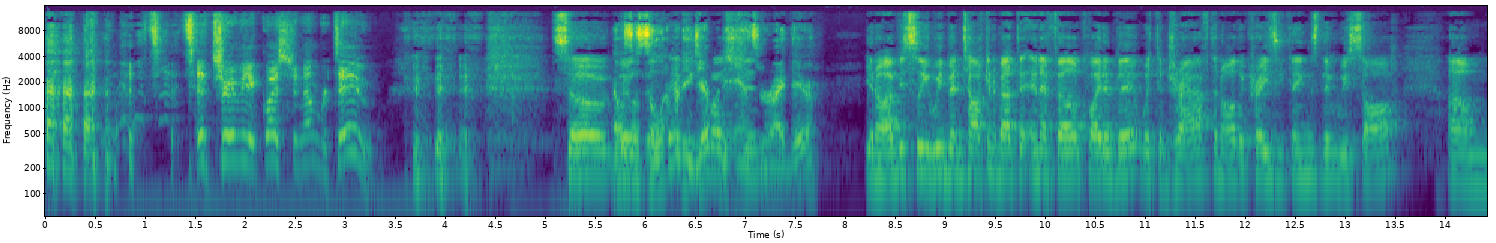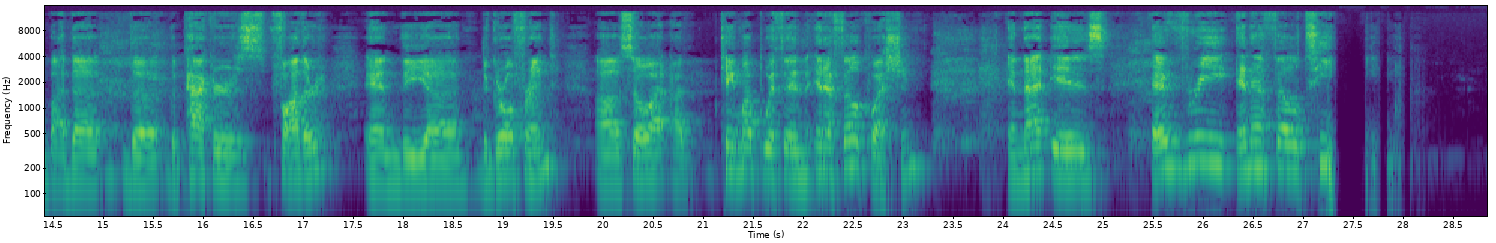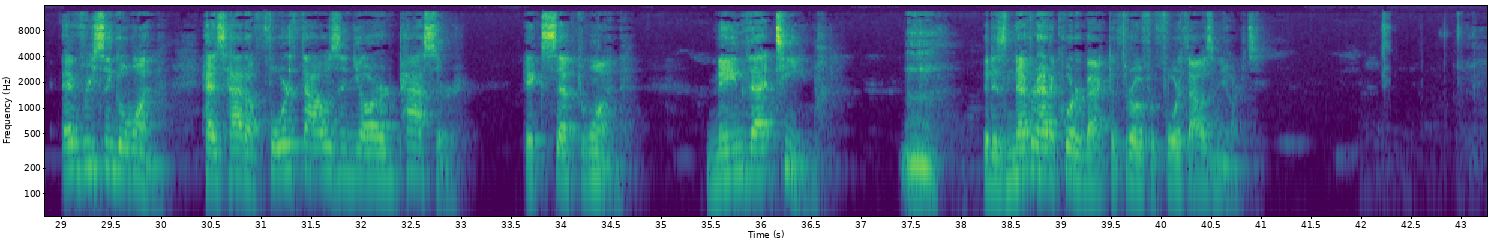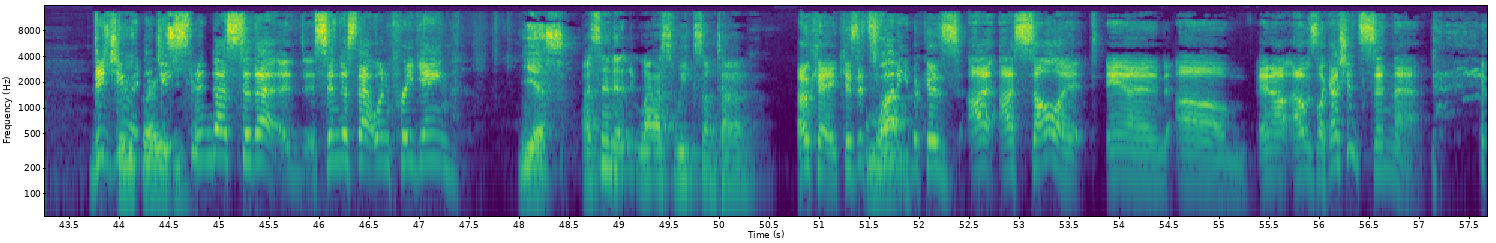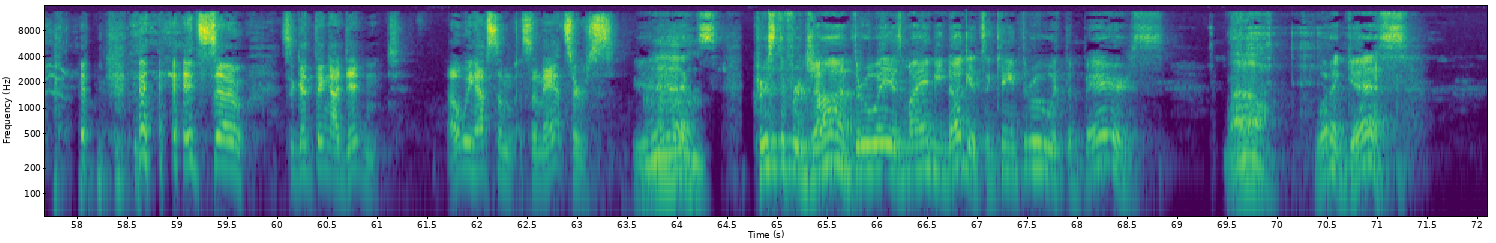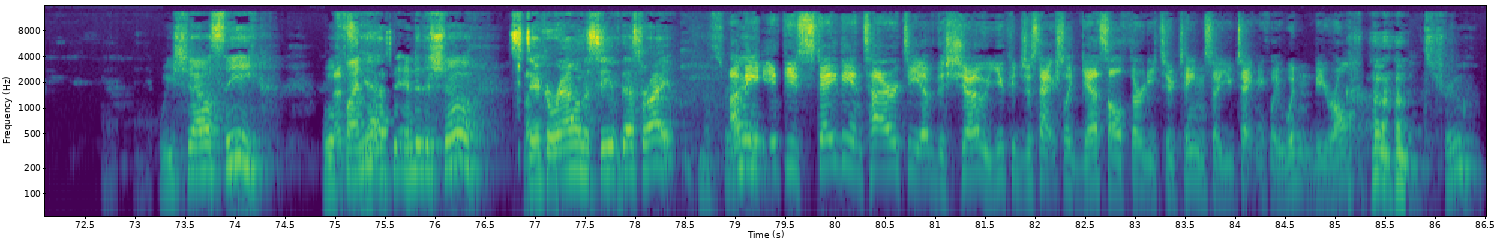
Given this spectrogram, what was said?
to trivia question number two. so That was the- a celebrity Jeopardy question- answer right there. You know, obviously we've been talking about the NFL quite a bit with the draft and all the crazy things that we saw. um, by the the the Packers father and the uh, the girlfriend. Uh, so I, I came up with an NFL question, and that is every NFL team, every single one, has had a 4,000 yard passer except one. Name that team Mm. that has never had a quarterback to throw for 4,000 yards. Did you did you send us to that? Send us that one pregame. Yes. I sent it last week sometime. Okay, because it's Wow. funny because I I saw it and um and I, I was like I should send that. and so it's a good thing I didn't. Oh, we have some some answers. Yes. Christopher John threw away his Miami Nuggets and came through with the Bears. Wow. What a guess. We shall see. We'll That's- find yeah. out at the end of the show. Stick around to see if that's right. That's I mean, if you stay the entirety of the show, you could just actually guess all 32 teams, so you technically wouldn't be wrong. that's true.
